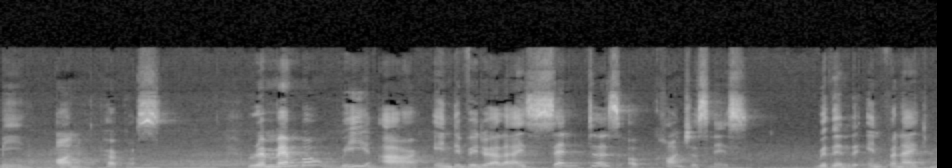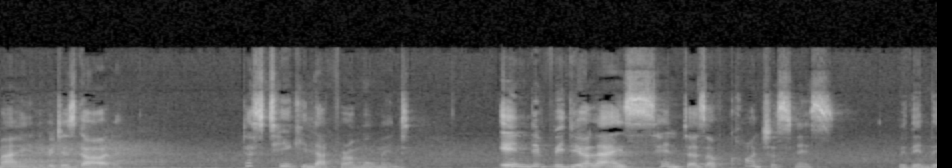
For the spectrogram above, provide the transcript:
me on purpose. Remember, we are individualized centers of consciousness within the infinite mind, which is God. Just taking that for a moment. Individualized centers of consciousness within the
